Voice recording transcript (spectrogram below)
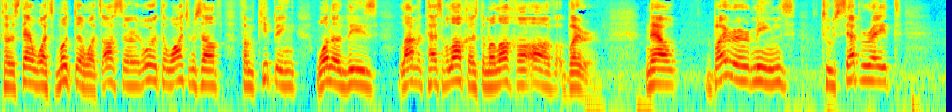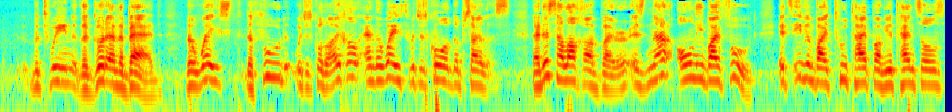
to understand what's mutter and what's aser, in order to watch himself from keeping one of these lamates halachas, the malacha of Borer. Now, Borer means to separate between the good and the bad, the waste, the food, which is called the eichel, and the waste, which is called the psilis. Now, this halacha of Borer is not only by food; it's even by two type of utensils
